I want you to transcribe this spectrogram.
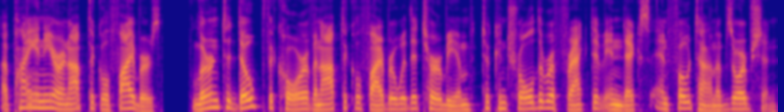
a pioneer in optical fibers, learned to dope the core of an optical fiber with ytterbium to control the refractive index and photon absorption.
